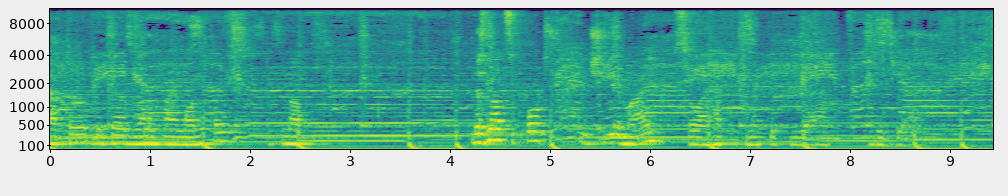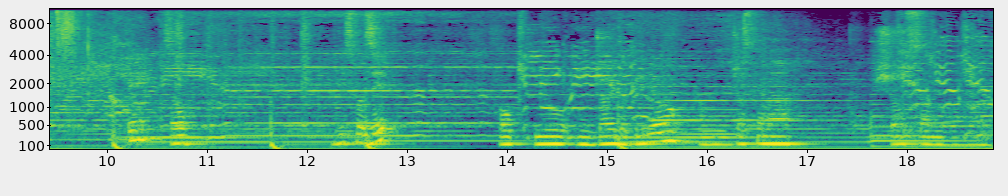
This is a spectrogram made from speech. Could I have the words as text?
adapter because one of my monitors is not does not support HDMI, so I have to connect it via VGA. Okay, so this was it. Hope you enjoyed the video. I'm just gonna show some uh,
